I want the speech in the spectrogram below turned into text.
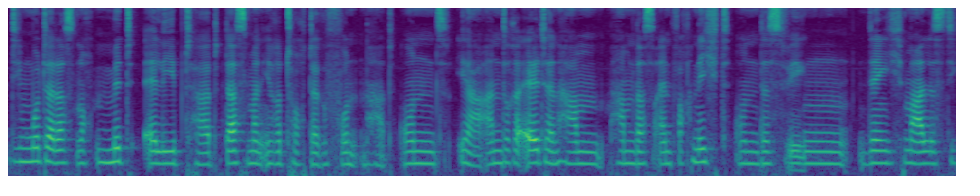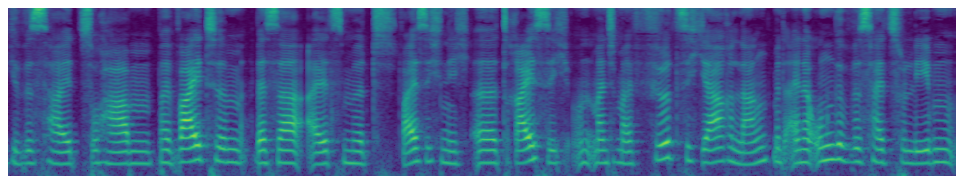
die Mutter das noch miterlebt hat, dass man ihre Tochter gefunden hat. Und ja, andere Eltern haben, haben das einfach nicht. Und deswegen denke ich mal, ist die Gewissheit zu haben bei weitem besser als mit, weiß ich nicht, äh, 30 und manchmal 40 Jahre lang mit einer Ungewissheit zu leben,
